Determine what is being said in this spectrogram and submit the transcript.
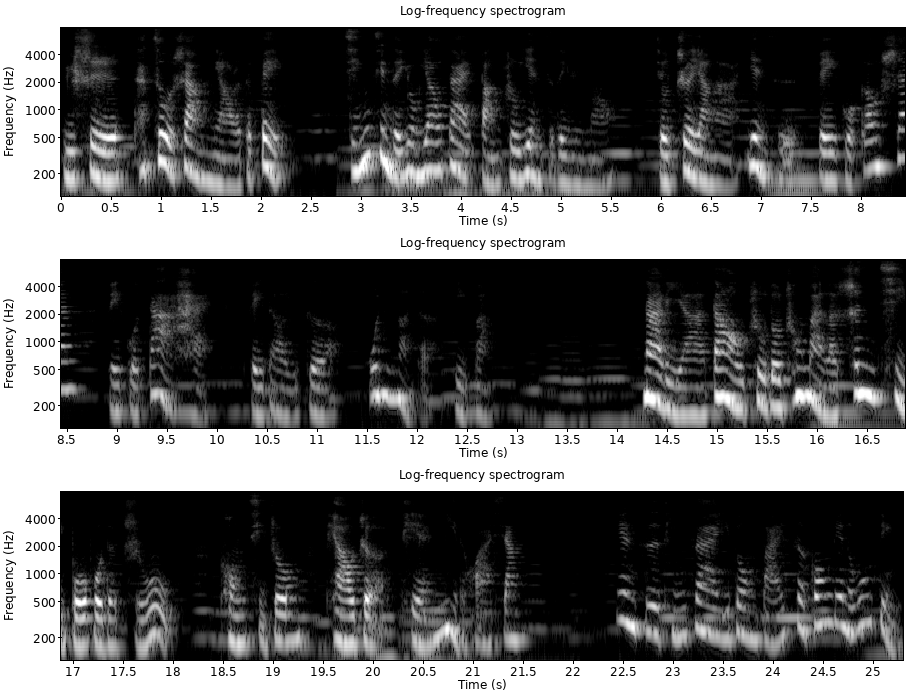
于是她坐上鸟儿的背，紧紧地用腰带绑住燕子的羽毛。就这样啊，燕子飞过高山，飞过大海，飞到一个温暖的地方。那里呀，到处都充满了生气勃勃的植物，空气中飘着甜蜜的花香。燕子停在一栋白色宫殿的屋顶，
